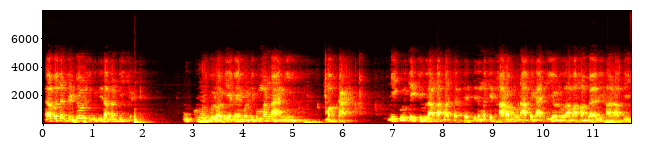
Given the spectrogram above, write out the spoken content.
Ya betul gendor disebut di zaman pikir. Ugu loh dia memang niku menangi Mekah. Niku cek diulang tak mazhab. Jadi di masjid haram pun apa ngaji ya ulama Hambali, Hanafi,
